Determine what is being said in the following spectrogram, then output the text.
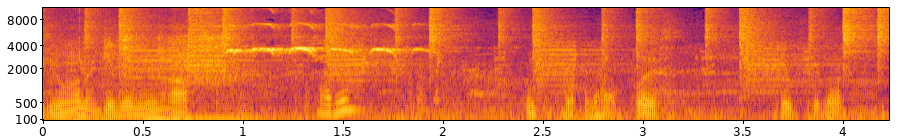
You want to get in your house, Pardon? that place. Look it up.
